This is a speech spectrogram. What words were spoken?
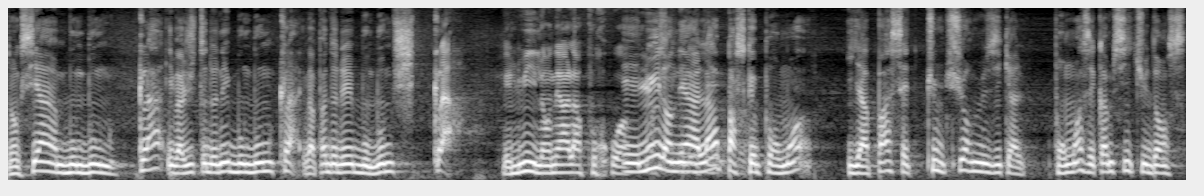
Donc s'il y a un boum boum cla, il va juste te donner boum boum cla. Il va pas donner boum ch cla. Mais lui, il en est à là pourquoi Et lui, il en est à là parce que pour moi, il n'y a pas cette culture musicale. Pour moi, c'est comme si tu danses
